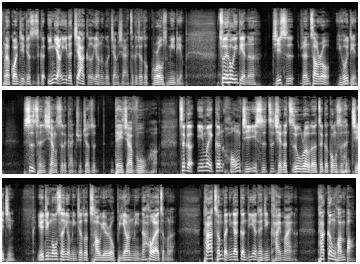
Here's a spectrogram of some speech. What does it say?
那关键就是这个营养液的价格要能够降下来，这个叫做 growth medium。最后一点呢，其实人造肉有一点似曾相识的感觉，叫做 deja vu，哈。这个因为跟红极一时之前的植物肉的这个公司很接近，有一间公司很有名，叫做超越肉 Beyond Me。那后来怎么了？它成本应该更低，因为它已经开卖了，它更环保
